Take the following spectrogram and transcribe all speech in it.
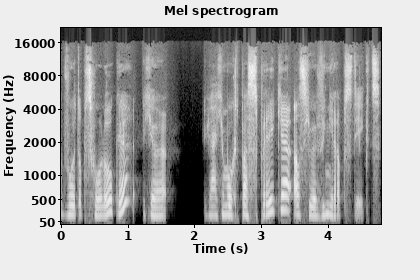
bijvoorbeeld op school ook, hè, je, ja, je mocht pas spreken als je je vinger opsteekt.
